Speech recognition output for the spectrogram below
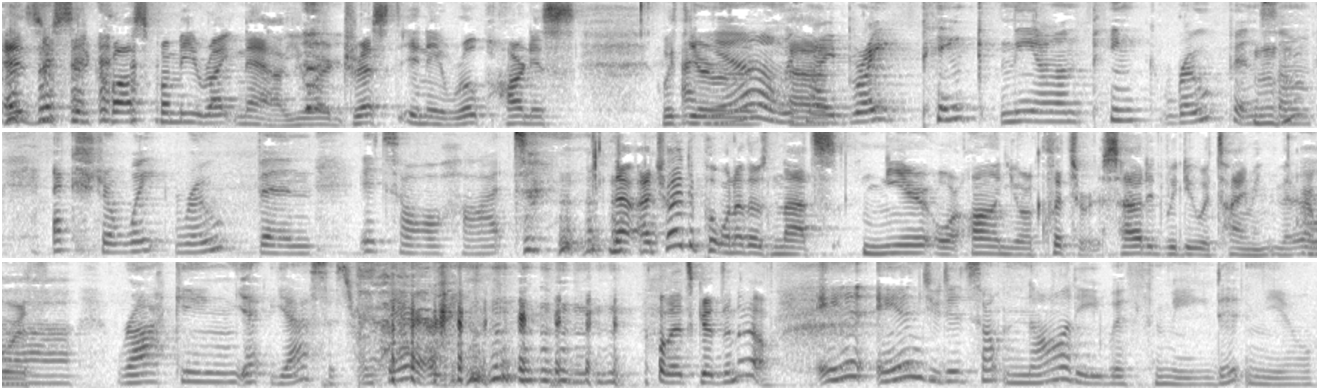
as you sit across from me right now, you are dressed in a rope harness with your. I am with uh, my bright pink, neon pink rope and Mm-hmm. some extra weight rope, and it's all hot. now, I tried to put one of those knots near or on your clitoris. How did we do with timing there? Uh, rocking, yeah, yes, it's right there. well, that's good to know. and and you did something naughty with me, didn't you?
